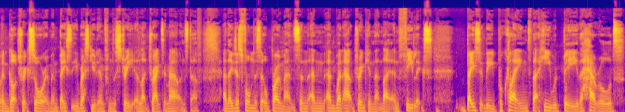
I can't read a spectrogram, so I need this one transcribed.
when Gotrek saw him and basically rescued him from the street and like dragged him out and stuff. And they just formed this little bromance and, and, and went out drinking that night. And Felix basically proclaimed that he would be the herald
